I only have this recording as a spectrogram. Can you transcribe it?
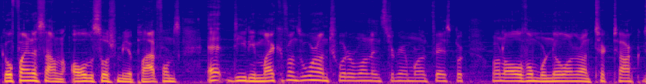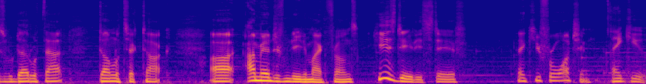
Go find us on all the social media platforms at Deity Microphones. We're on Twitter, we're on Instagram, we're on Facebook, we're on all of them. We're no longer on TikTok because we're dead with that. Done with TikTok. Uh, I'm Andrew from Deity Microphones. He's Deity Steve. Thank you for watching. Thank you.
